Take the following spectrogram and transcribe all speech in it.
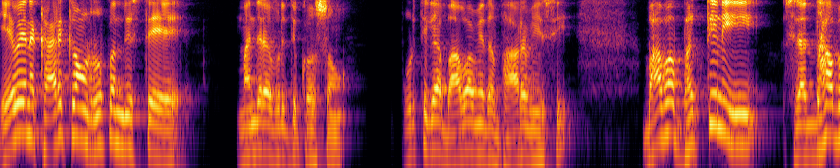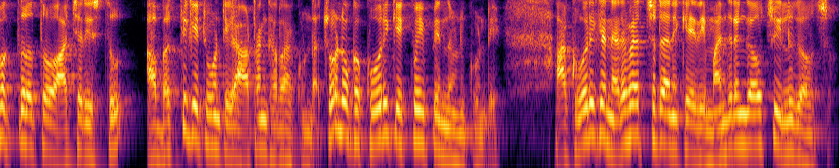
ఏవైనా కార్యక్రమం రూపొందిస్తే మందిర అభివృద్ధి కోసం పూర్తిగా బాబా మీద భారం వేసి బాబా భక్తిని శ్రద్ధాభక్తులతో ఆచరిస్తూ ఆ భక్తికి ఎటువంటి ఆటంకం రాకుండా చూడండి ఒక కోరిక ఎక్కువైపోయింది అనుకోండి. ఆ కోరిక నెరవేర్చడానికి అది మందిరం కావచ్చు ఇల్లు కావచ్చు.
